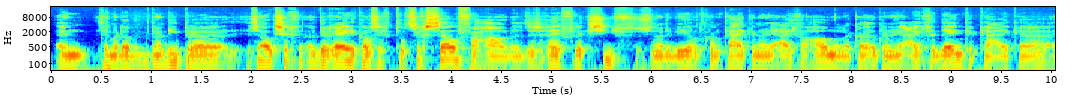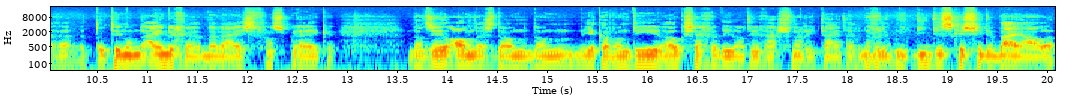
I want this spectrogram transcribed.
en zeg maar, dat, dat diepere is ook zich, de reden kan zich tot zichzelf verhouden. Het is reflexief. Als je naar de wereld kan kijken, naar je eigen handelen, kan je ook naar je eigen denken kijken. Tot in oneindige, bij wijze van spreken. Dat is heel anders dan, dan je kan van dieren ook zeggen die dat irrationaliteit hebben. Dan wil ik niet die discussie erbij houden.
